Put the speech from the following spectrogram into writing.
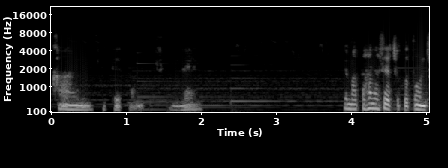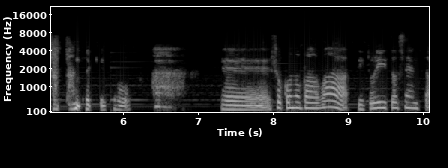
感じてたんですよね。で、また話はちょっと飛んじゃったんだけど、えー、そこの場はリトリートセンタ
